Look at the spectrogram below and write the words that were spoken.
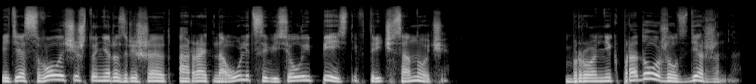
и те сволочи, что не разрешают орать на улице веселые песни в три часа ночи. Бронник продолжил сдержанно.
